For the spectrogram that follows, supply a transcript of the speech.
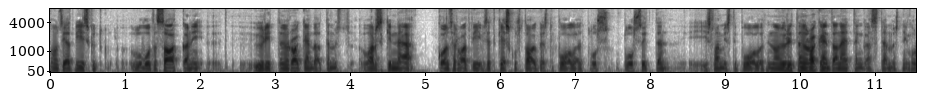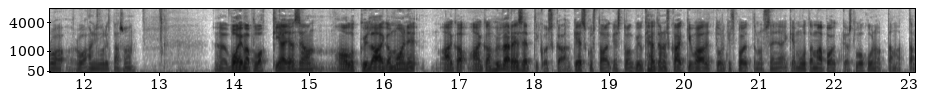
on sieltä 50-luvulta saakka niin yrittänyt rakentaa tämmöistä, varsinkin nämä konservatiiviset keskusta-oikeistopuolueet plus, plus sitten islamistipuolueet, niin ne on yrittänyt rakentaa näiden kanssa tämmöistä niin kuin ruohonjuuritason voimablokkia, ja se on ollut kyllä aikamoinen, aika, aika hyvä resepti, koska keskusta oikeisto on kyllä käytännössä kaikki vaalit Turkissa voittanut sen jälkeen muutamaa poikkeusta lukuun ottamatta.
